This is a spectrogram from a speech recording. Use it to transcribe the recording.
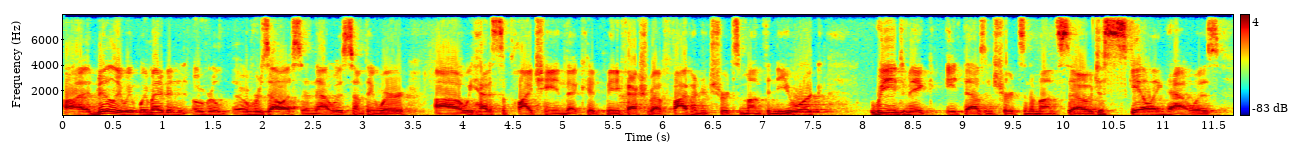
Uh, admittedly, we, we might have been over overzealous, and that was something where uh, we had a supply chain that could manufacture about 500 shirts a month in New York. We need to make 8,000 shirts in a month. So just scaling that was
